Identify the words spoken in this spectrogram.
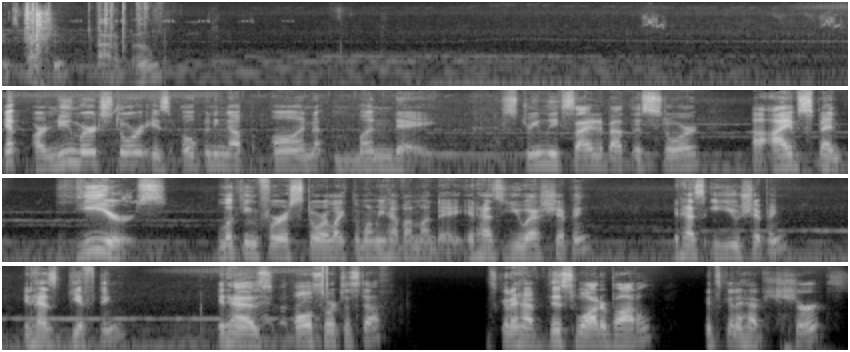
Inspection. Bada boom. Yep, our new merch store is opening up on Monday. Extremely excited about this store. Uh, I've spent years looking for a store like the one we have on Monday. It has US shipping, it has EU shipping, it has gifting, it has all sorts of stuff. It's going to have this water bottle, it's going to have shirts,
